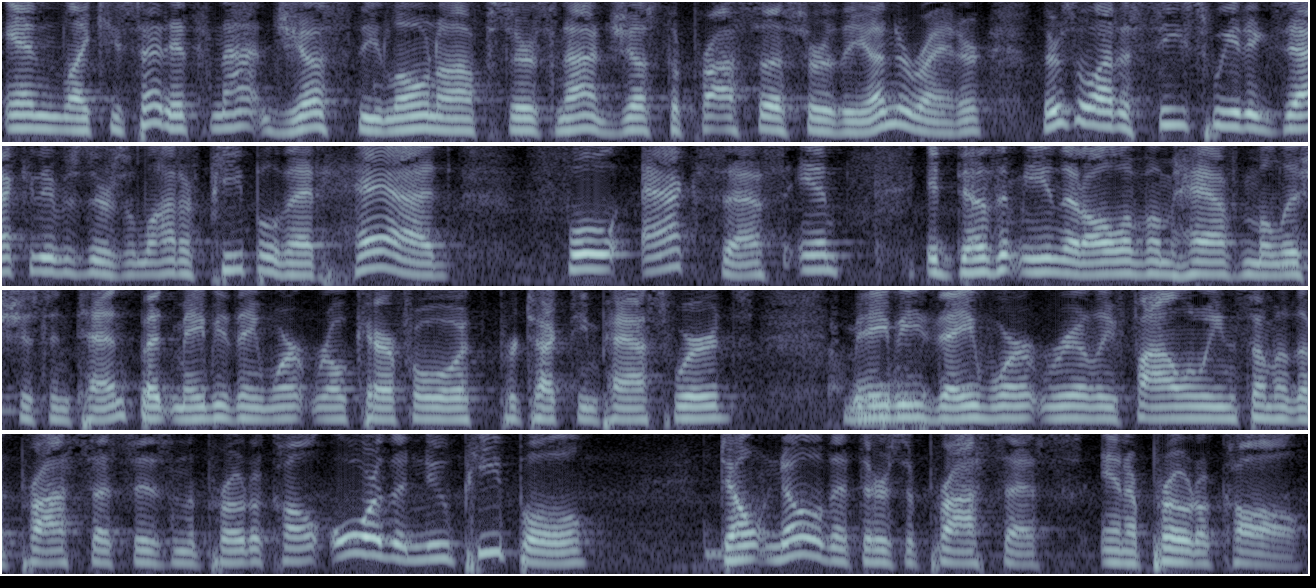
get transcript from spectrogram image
and like you said, it's not just the loan officer, it's not just the processor or the underwriter. There's a lot of C-suite executives. There's a lot of people that had full access, and it doesn't mean that all of them have malicious intent, but maybe they weren't real careful with protecting passwords Maybe they weren't really following some of the processes and the protocol, or the new people don't know that there's a process and a protocol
